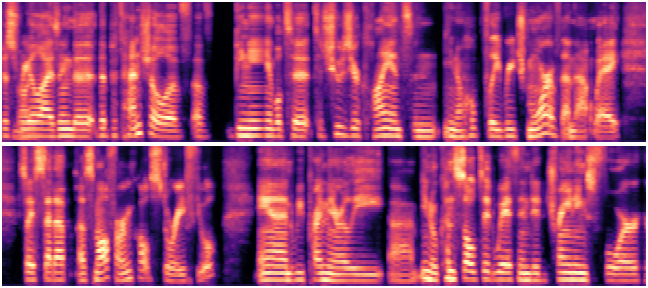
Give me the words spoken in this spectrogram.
just nice. realizing the the potential of of being able to to choose your clients and you know hopefully reach more of them that way. So I set up a small firm called StoryFuel, and we primarily uh, you know consulted with and did trainings for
